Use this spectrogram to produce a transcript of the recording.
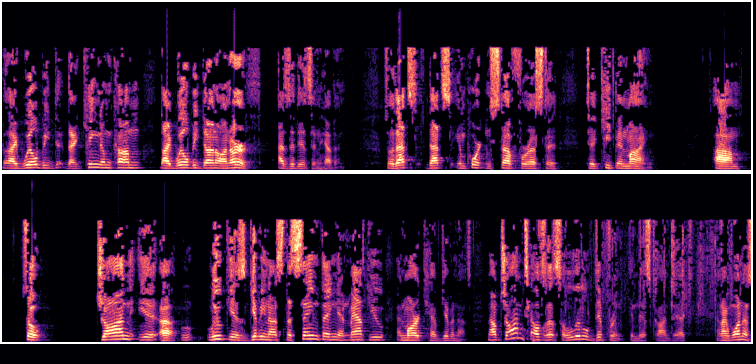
thy will be, thy kingdom come, thy will be done on earth as it is in heaven. So that's, that's important stuff for us to, to keep in mind. Um, so, John, uh, Luke is giving us the same thing that Matthew and Mark have given us. Now, John tells us a little different in this context, and I want us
